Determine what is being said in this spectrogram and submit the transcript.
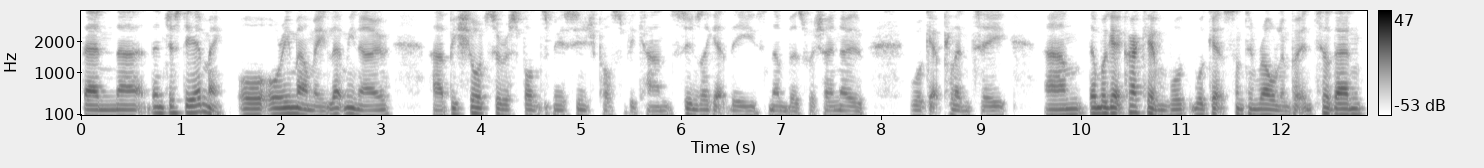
then uh, then just DM me or, or email me. Let me know. Uh, be sure to respond to me as soon as you possibly can. As soon as I get these numbers, which I know we'll get plenty, um, then we'll get cracking. We'll, we'll get something rolling. But until then,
